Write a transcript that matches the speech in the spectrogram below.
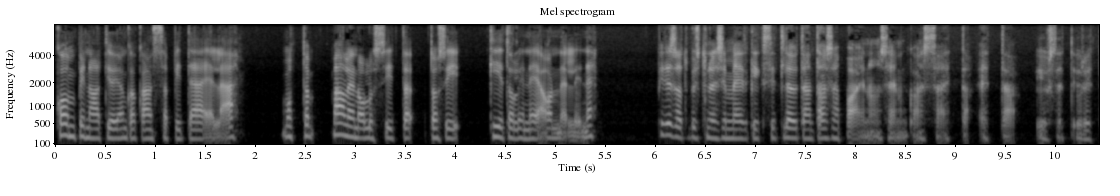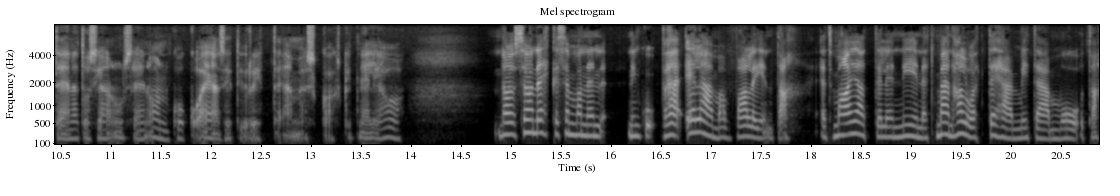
kombinaatio, jonka kanssa pitää elää. Mutta mä olen ollut siitä tosi kiitollinen ja onnellinen. Miten sä oot pystynyt esimerkiksi löytämään tasapainon sen kanssa, että, että just että yrittäjänä tosiaan usein on koko ajan sit yrittäjä myös 24H? No se on ehkä semmoinen niin vähän elämänvalinta, että mä ajattelen niin, että mä en halua tehdä mitään muuta.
